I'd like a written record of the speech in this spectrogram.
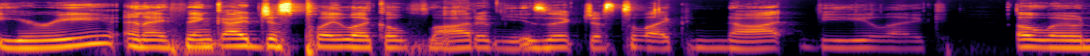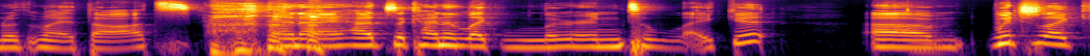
eerie, and I think I'd just play like a lot of music just to like not be like alone with my thoughts, and I had to kind of like learn to like it, um, which like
